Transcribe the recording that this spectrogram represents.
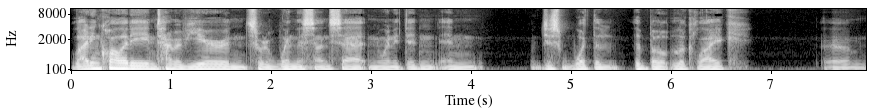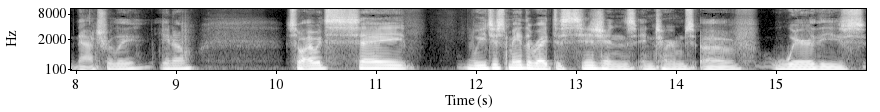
lighting quality and time of year and sort of when the sun set and when it didn't and just what the the boat looked like um, naturally, you know. So I would say we just made the right decisions in terms of where these,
